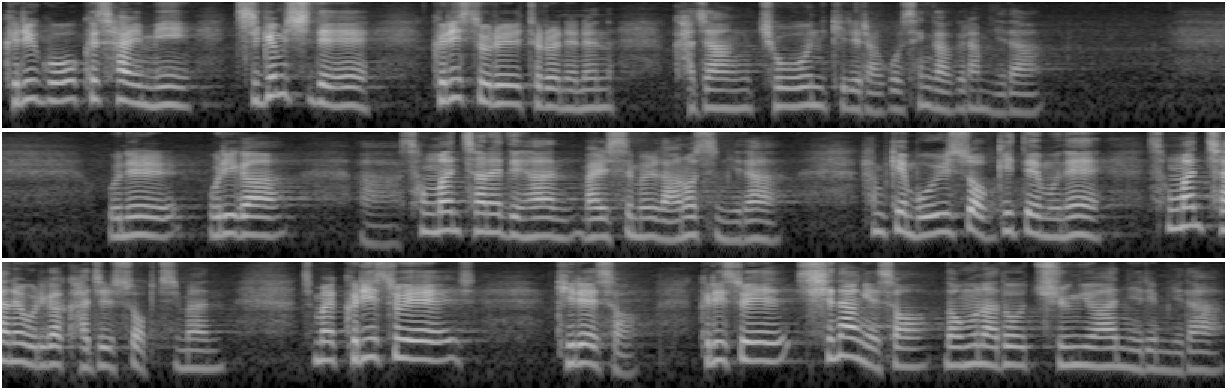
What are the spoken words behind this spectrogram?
그리고 그 삶이 지금 시대에 그리스도를 드러내는 가장 좋은 길이라고 생각을 합니다. 오늘 우리가 아, 성만찬에 대한 말씀을 나눴습니다. 함께 모일 수 없기 때문에 성만찬을 우리가 가질 수 없지만 정말 그리스도의 길에서 그리스도의 신앙에서 너무나도 중요한 일입니다.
